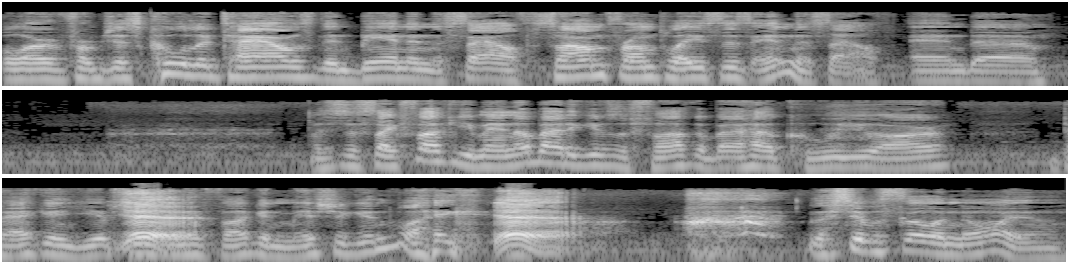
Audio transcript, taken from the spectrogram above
or from just cooler towns than being in the South. Some from places in the South, and. uh it's just like fuck you, man. Nobody gives a fuck about how cool you are back in Ypsilanti, Yeah. fucking Michigan. Like Yeah. that shit was so annoying.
